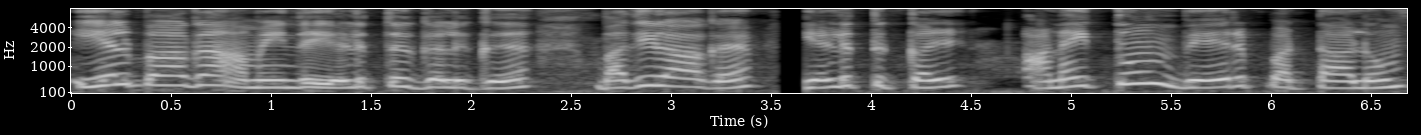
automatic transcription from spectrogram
இயல்பாக அமைந்த எழுத்துக்களுக்கு பதிலாக எழுத்துக்கள் அனைத்தும் வேறுபட்டாலும்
